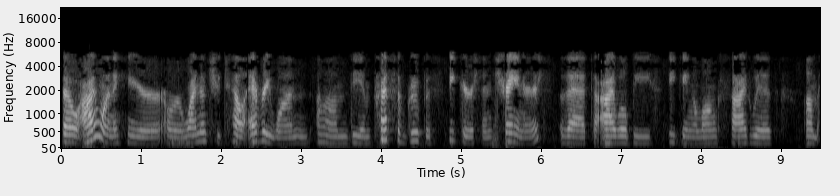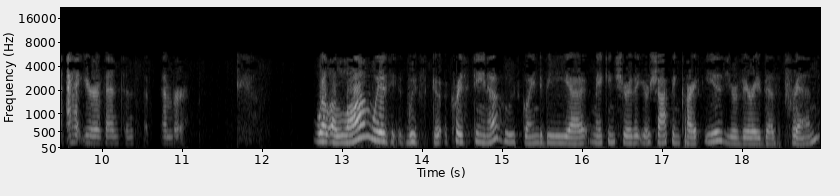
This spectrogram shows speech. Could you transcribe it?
So I want to hear, or why don't you tell everyone um, the impressive group of speakers and trainers that I will be speaking alongside with um, at your event in September. Well, along with with Christina, who's going to be uh, making sure that your shopping cart is your very best friend,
